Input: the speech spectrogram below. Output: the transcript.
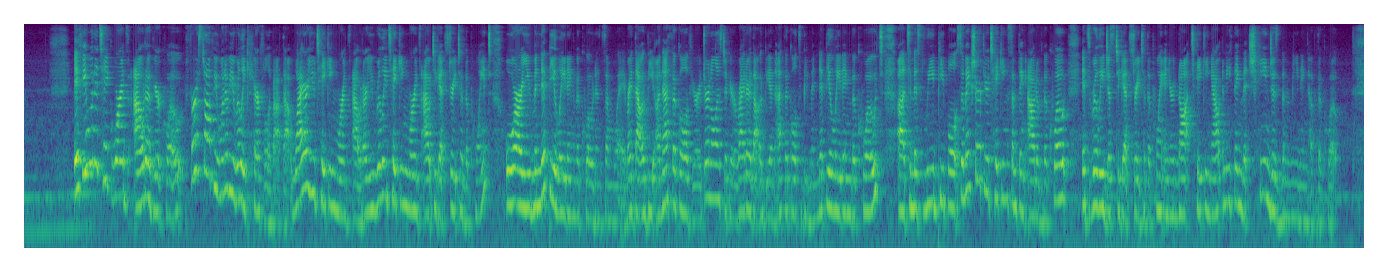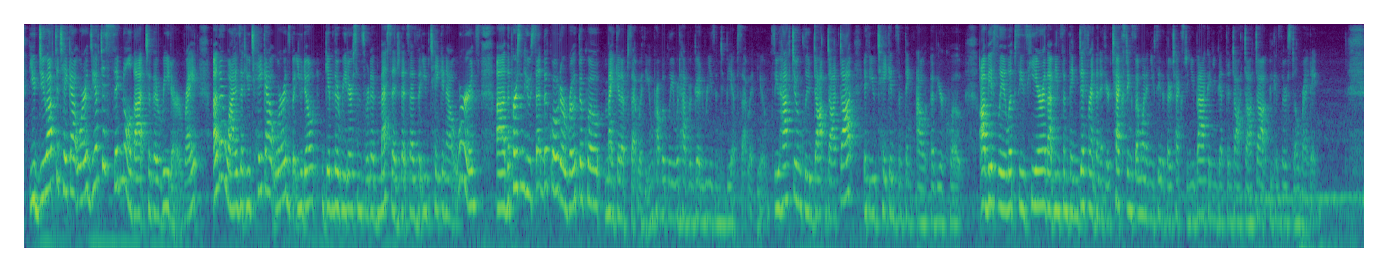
If you want to take words out of your quote, first off, you want to be really careful about that. Why are you taking words out? Are you really taking words out to get straight to the point? Or are you manipulating the quote in some way, right? That would be unethical if you're a journalist, if you're a writer, that would be unethical to be manipulating the quote uh, to mislead people. So make sure if you're taking something out of the quote, it's really just to get straight to the point and you're not taking out anything that changes the meaning of the quote. If you do have to take out words, you have to signal that to the reader, right? Otherwise, if you take out words but you don't give the reader some sort of message that says that you've taken out words, uh, the person who said the quote or wrote the quote might get upset with you and probably would have a good reason to be upset with you. So you have to include dot, dot, dot if you've taken something out of your quote. Obviously, ellipses here, that means something different than if you're texting someone and you see that they're texting you back and you get the dot, dot, dot because they're still writing.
